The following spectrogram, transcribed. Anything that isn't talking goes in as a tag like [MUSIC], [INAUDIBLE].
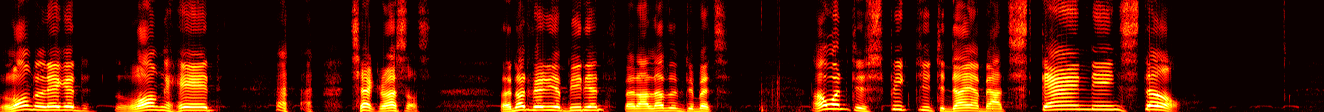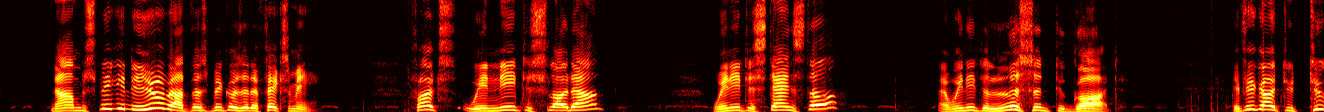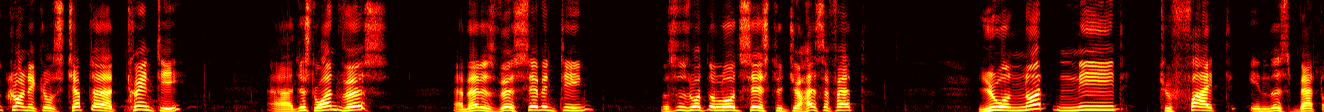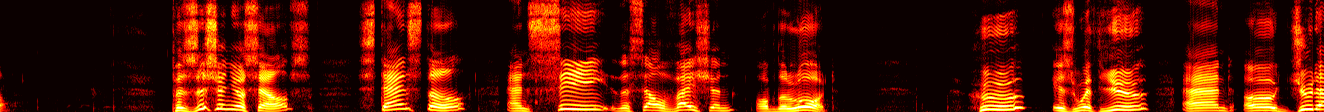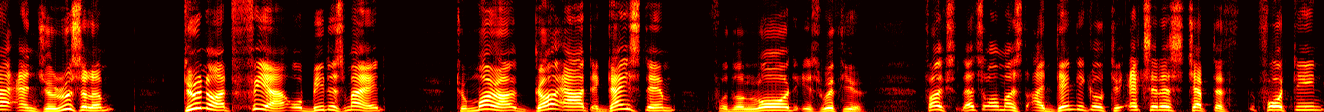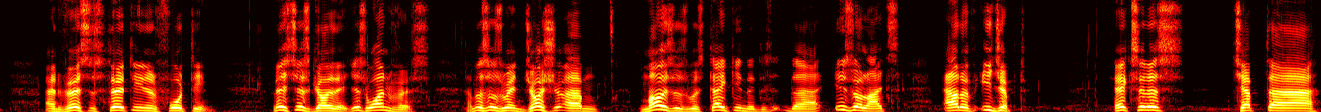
long-legged, long-haired [LAUGHS] Jack Russells. They're not very obedient, but I love them to bits. I want to speak to you today about standing still. Now, I'm speaking to you about this because it affects me. Folks, we need to slow down, we need to stand still, and we need to listen to God. If you go to 2 Chronicles chapter 20, uh, just one verse, and that is verse 17, this is what the Lord says to Jehoshaphat You will not need to fight in this battle. Position yourselves Stand still and see the salvation of the Lord, who is with you, and O Judah and Jerusalem, do not fear or be dismayed. Tomorrow go out against them, for the Lord is with you. Folks, that's almost identical to Exodus chapter 14 and verses 13 and 14. Let's just go there, just one verse. And this is when Joshua, um, Moses was taking the, the Israelites out of Egypt. Exodus chapter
